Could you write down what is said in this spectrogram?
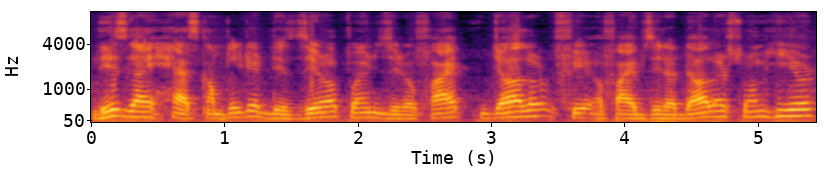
This guy has completed this 0.05 dollar 50 dollars from here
